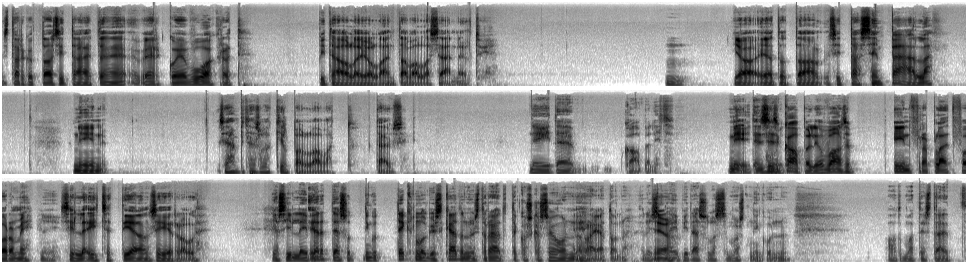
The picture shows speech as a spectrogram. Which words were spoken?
se tarkoittaa sitä, että ne verkkojen vuokrat pitää olla jollain tavalla säänneltyjä. Hmm. Ja, ja tota, sitten taas sen päällä, niin sehän pitäisi olla kilpailulla avattu täysin. Ne itse kaapelit. Niin, itse siis kaapeli on vaan se infraplatformi niin. sille itse tiedon siirrolle. Ja sille ei periaatteessa ole niin teknologista käytännöllistä rajoitetta, koska se on ei. rajaton. Eli sille ei pitäisi olla semmoista niin kuin automaattista, että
